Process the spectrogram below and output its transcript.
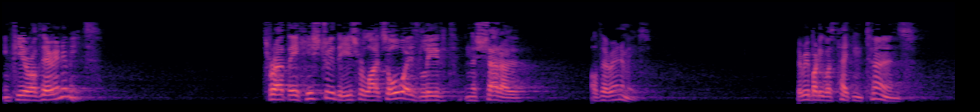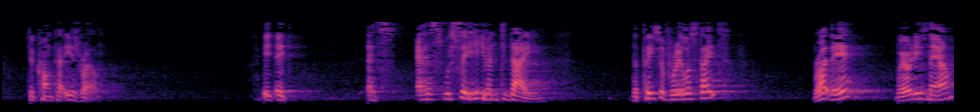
In fear of their enemies. Throughout their history, the Israelites always lived in the shadow of their enemies. Everybody was taking turns to conquer Israel. It, it, as, as we see even today, the piece of real estate, right there, where it is now,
